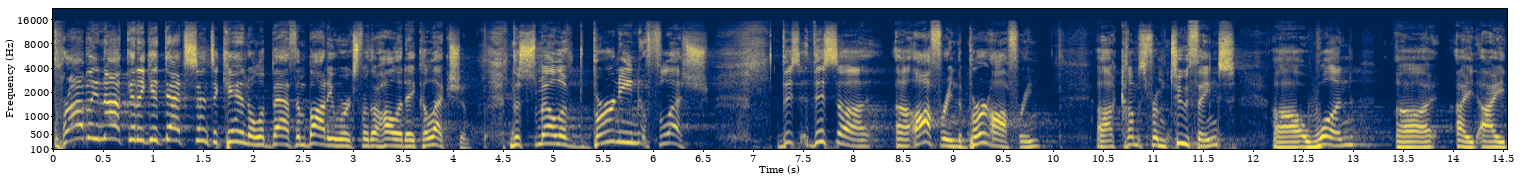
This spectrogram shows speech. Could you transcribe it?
Probably not going to get that scent of candle at Bath and Body Works for their holiday collection. The smell of burning flesh. This, this uh, uh, offering, the burnt offering, uh, comes from two things. Uh, one, uh, I, I,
